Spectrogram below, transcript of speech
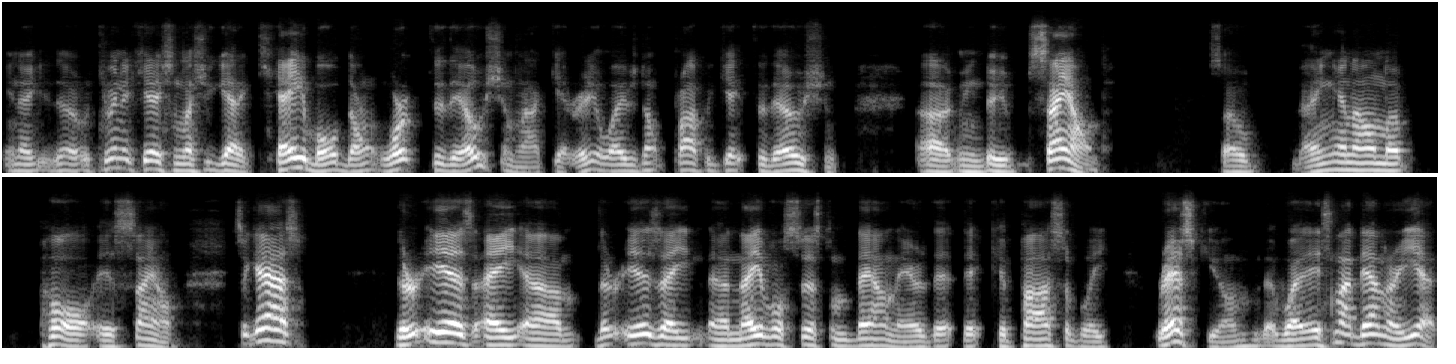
You know, the communication unless you got a cable don't work through the ocean like that. Radio waves don't propagate through the ocean. Uh, I mean, do sound. So banging on the hull is sound. So guys, there is a um, there is a, a, naval system down there that, that could possibly rescue them. Well, it's not down there yet.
